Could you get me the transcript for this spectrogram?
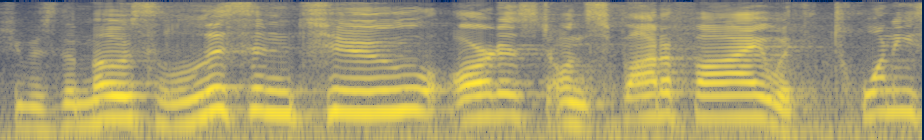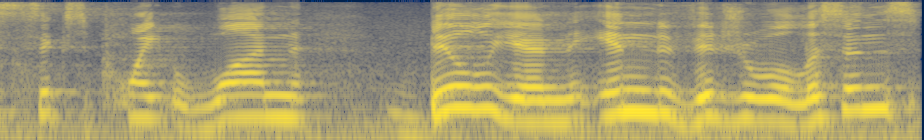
She was the most listened to artist on Spotify with 26.1 billion individual listens.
